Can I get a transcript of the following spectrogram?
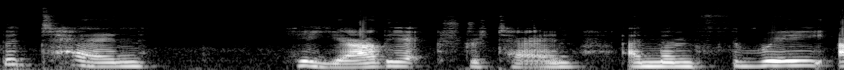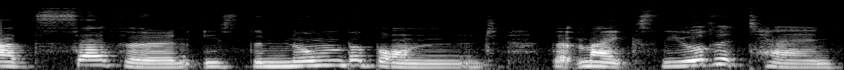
the 10 here, the extra 10, and then 3 add 7 is the number bond that makes the other 10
